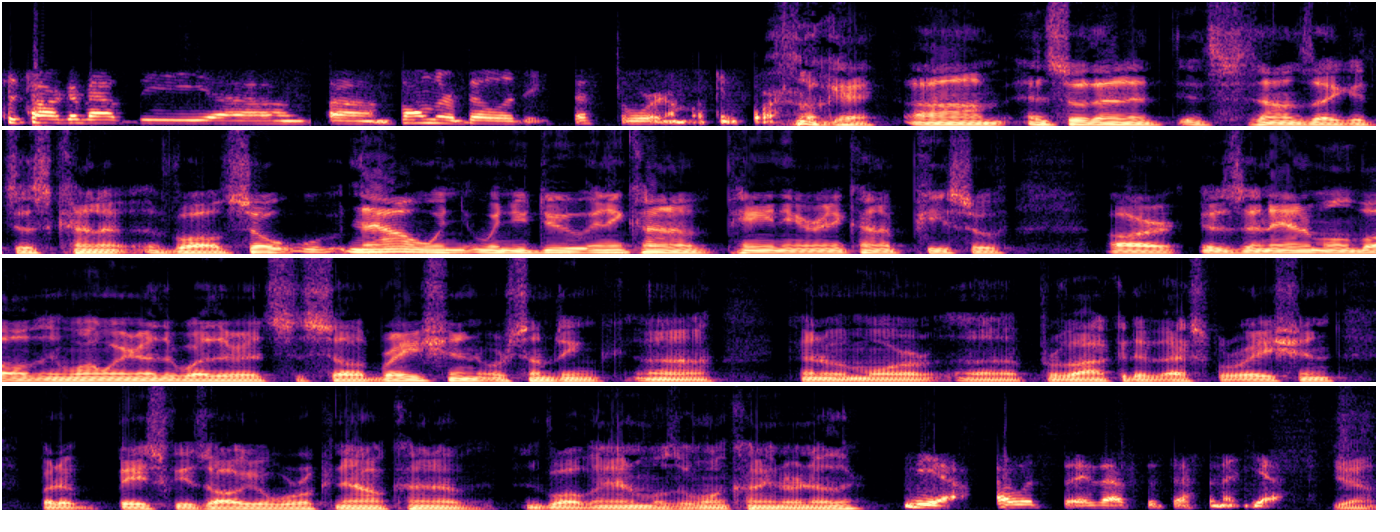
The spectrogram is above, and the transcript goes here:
to talk about the um, um, vulnerability. That's the word I'm looking for. Okay, um, and so then it, it sounds like it just kind of evolved. So now, when when you do any kind of painting or any kind of piece of art, is an animal involved in one way or another, whether it's a celebration or something uh, kind of a more uh, provocative exploration? But it basically is all your work now kind of involve animals of one kind or another. Yeah, I would say that's a definite yes. Yeah.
